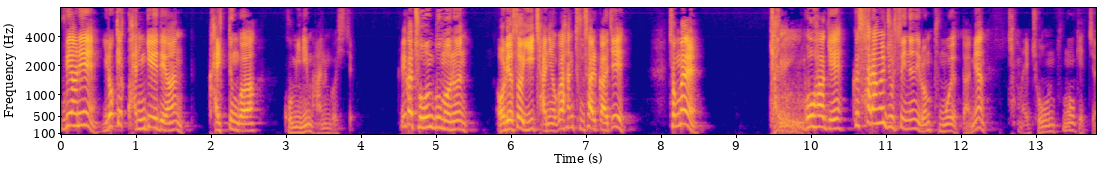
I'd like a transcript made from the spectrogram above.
우리 안에 이렇게 관계에 대한 갈등과 고민이 많은 것이죠. 그러니까 좋은 부모는 어려서 이 자녀가 한 두 살까지 정말 견고하게 그 사랑을 줄 수 있는 이런 부모였다면 정말 좋은 부모겠죠.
